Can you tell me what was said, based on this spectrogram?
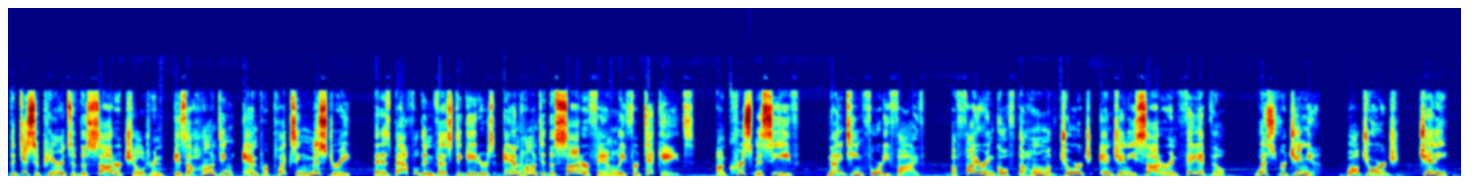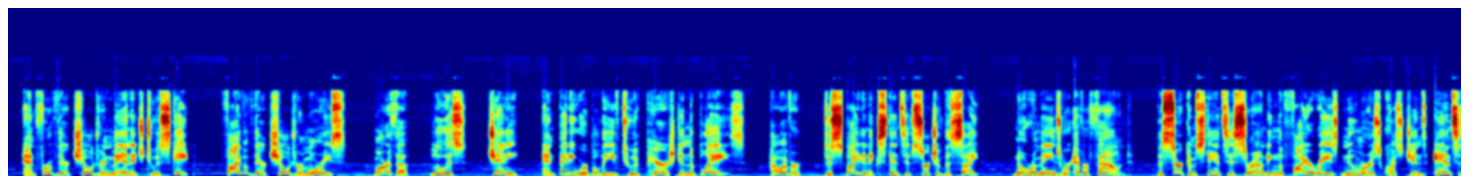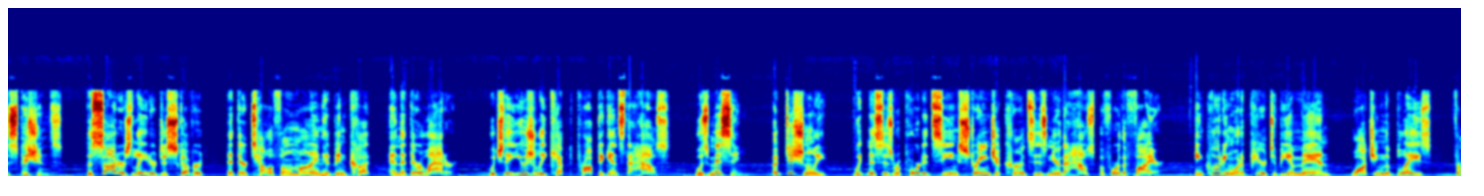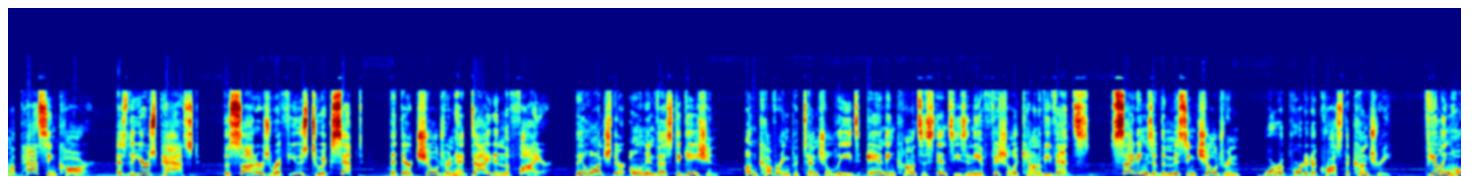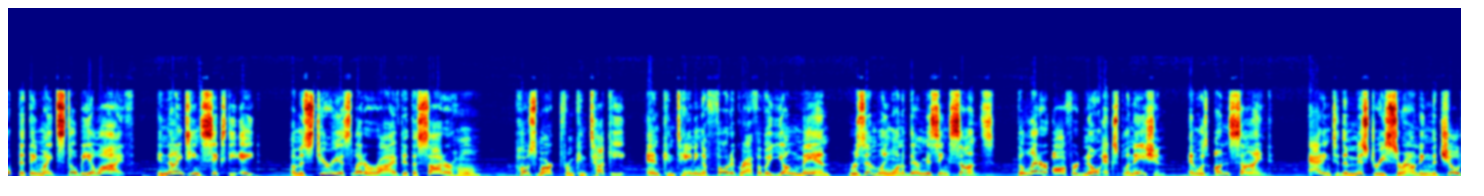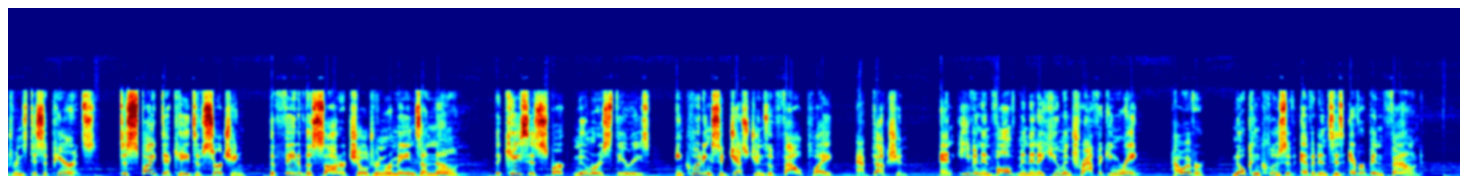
The disappearance of the Sodder children is a haunting and perplexing mystery that has baffled investigators and haunted the Sodder family for decades. On Christmas Eve, 1945, a fire engulfed the home of George and Jenny Sodder in Fayetteville, West Virginia. While George, Jenny, and four of their children managed to escape, five of their children, Maurice, Martha, Louis, Jenny, and Betty were believed to have perished in the blaze. However, despite an extensive search of the site, no remains were ever found. The circumstances surrounding the fire raised numerous questions and suspicions. The Sodders later discovered that their telephone line had been cut and that their ladder, which they usually kept propped against the house, was missing. Additionally, witnesses reported seeing strange occurrences near the house before the fire, including what appeared to be a man watching the blaze from a passing car. As the years passed, the Sodders refused to accept that their children had died in the fire. They launched their own investigation, uncovering potential leads and inconsistencies in the official account of events. Sightings of the missing children were reported across the country, fueling hope that they might still be alive. In 1968, a mysterious letter arrived at the Sodder home, postmarked from Kentucky and containing a photograph of a young man resembling one of their missing sons. The letter offered no explanation and was unsigned, adding to the mystery surrounding the children's disappearance. Despite decades of searching, the fate of the Sodder children remains unknown. The case has sparked numerous theories, including suggestions of foul play, abduction, and even involvement in a human trafficking ring. However, no conclusive evidence has ever been found,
